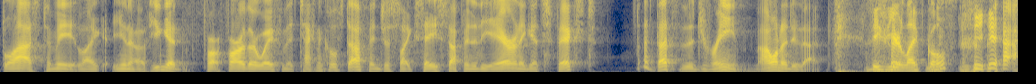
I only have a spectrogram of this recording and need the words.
blast to me. Like you know, if you can get far, farther away from the technical stuff and just like say stuff into the air and it gets fixed, that, that's the dream. I want to do that. These are your life goals. yeah.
